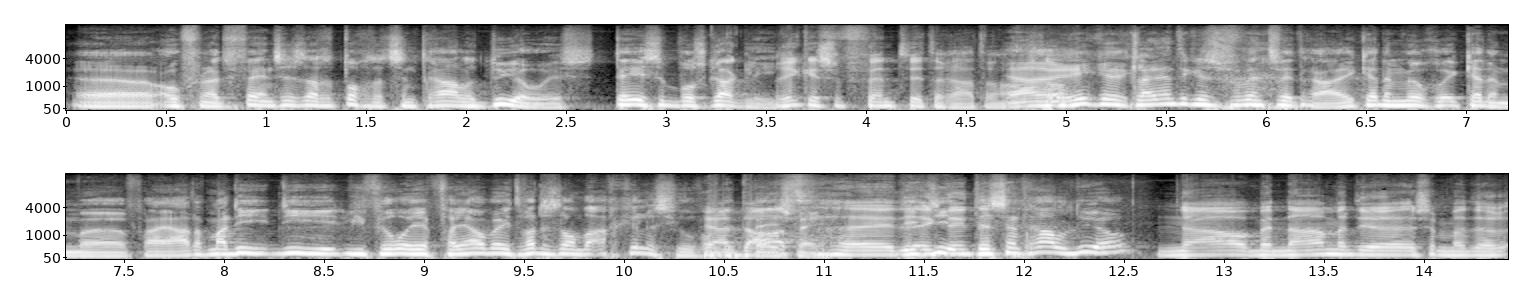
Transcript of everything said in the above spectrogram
eh, ook vanuit de fans, is dat het toch dat centrale duo is. Deze Bosgagli. Rick is een fan twitteraar trouwens. Ja? Rick Klein-Enting is een verwend twitteraar. Ik ken hem, heel ik ken hem eh, vrij aardig. Maar die, die, die wil van jou weten, wat is dan de Achilleshiel van Ja, dat, PSV? eh, Die- die- denk de centrale duo? Nou, met name de, zeg maar, de,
